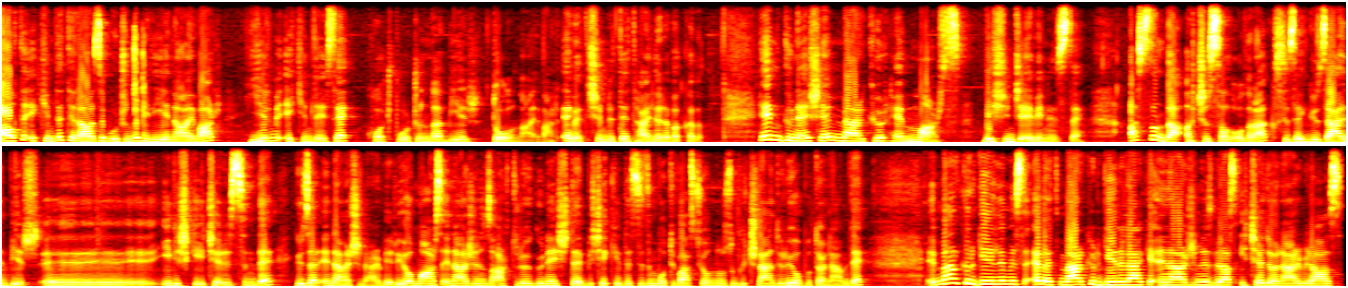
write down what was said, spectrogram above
6 Ekim'de terazi burcunda bir yeni ay var. 20 Ekim'de ise Koç burcunda bir dolunay var. Evet şimdi detaylara bakalım. Hem Güneş hem Merkür hem Mars 5. evinizde. Aslında açısal olarak size güzel bir e, ilişki içerisinde güzel enerjiler veriyor. Mars enerjinizi arttırıyor Güneş de bir şekilde sizin motivasyonunuzu güçlendiriyor bu dönemde. E, Merkür gerilemesi evet Merkür gerilerken enerjiniz biraz içe döner biraz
